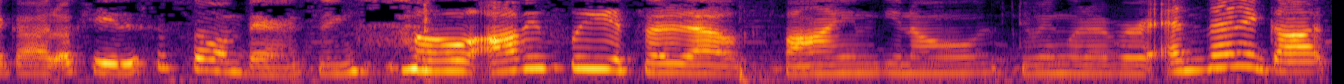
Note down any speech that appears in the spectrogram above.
My god. Okay this is so embarrassing. So obviously it started out fine you know doing whatever. And then it got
